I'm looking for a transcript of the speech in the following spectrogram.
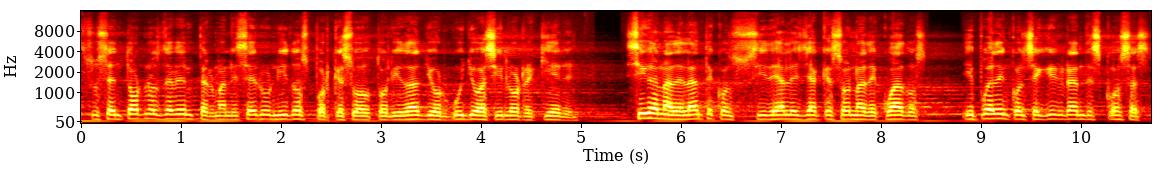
sus entornos deben permanecer unidos porque su autoridad y orgullo así lo requieren. Sigan adelante con sus ideales ya que son adecuados y pueden conseguir grandes cosas.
